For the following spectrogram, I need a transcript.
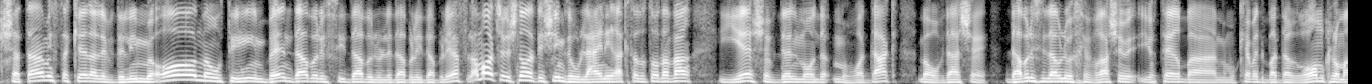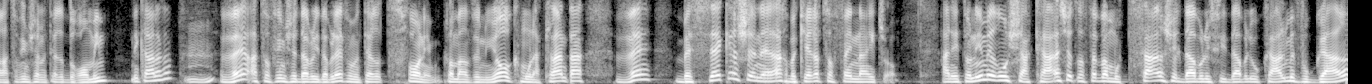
כשאתה מסתכל על הבדלים מאוד מהותיים בין WCW ל-WWF, למרות שבשנות ה-90 זה אולי נראה קצת אותו דבר, יש הבדל מאוד מהודק מהעובדה ש-WCW היא חברה שיותר ממוקמת בדרום, כלומר הצופים שלה יותר דרומים, נקרא לזה, והצופים של WWF הם יותר צפונים, כלומר זה ניו יורק מול אטלנטה, ובסקר שנערך בקרב צופי נייטרו. הנתונים הראו שהקהל שצופה במוצר של WCW הוא קהל מבוגר,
